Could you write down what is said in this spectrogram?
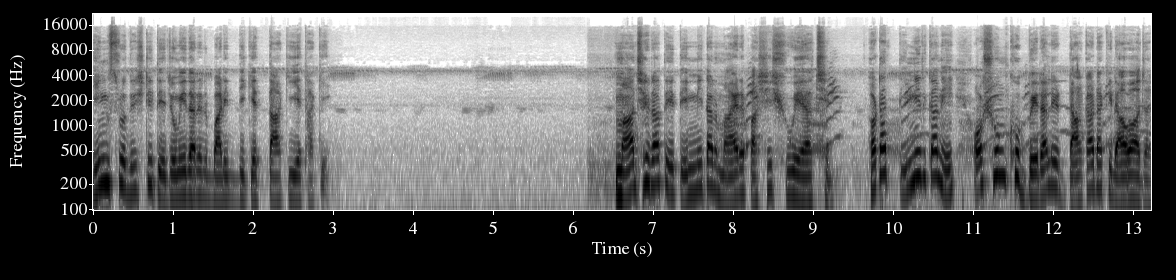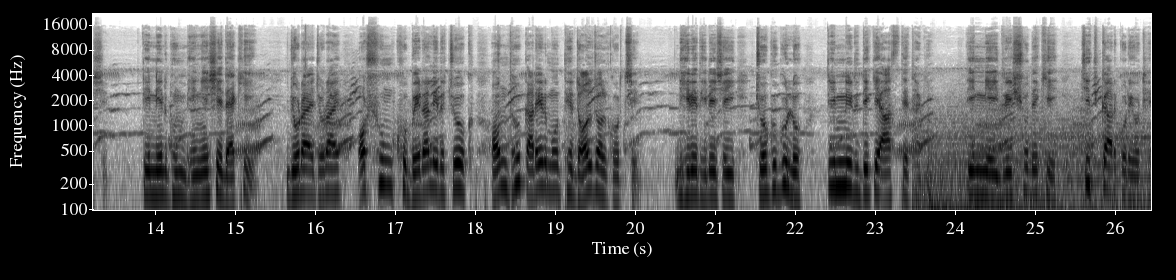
হিংস্র দৃষ্টিতে জমিদারের বাড়ির দিকে তাকিয়ে থাকে। মাঝে রাতে তিন্নি তার মায়ের পাশে শুয়ে আছেন হঠাৎ তিন্নির কানে অসংখ্য বেড়ালের ডাকাডাকির আওয়াজ আসে। তিন্নির ঘুম ভেঙে এসে দেখে, জোড়ায় জোড়ায় অসংখ্য বেড়ালের চোখ অন্ধকারের মধ্যে জল করছে। ধীরে ধীরে সেই চোখগুলো তিন্নির দিকে আসতে থাকে। তিন্নি এই দৃশ্য দেখে চিৎকার করে ওঠে।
